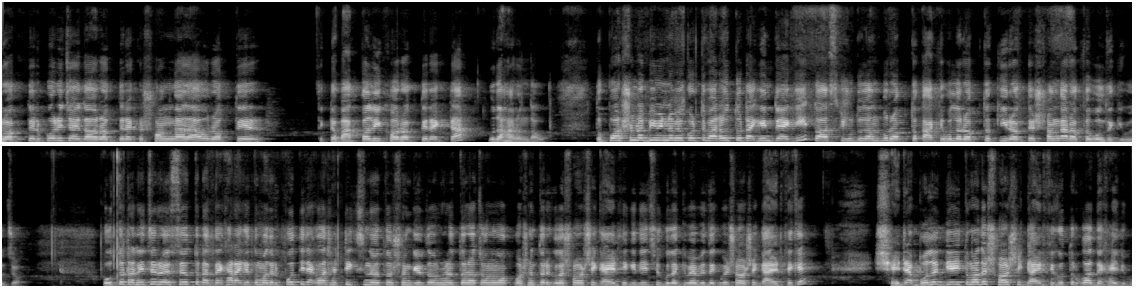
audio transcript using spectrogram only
রক্তের পরিচয় দাও, রক্তের একটা সংজ্ঞা দাও, রক্তের একটা বাক্য লিখো, রক্তের একটা উদাহরণ দাও। তো প্রশ্নটা বিভিন্নভাবে করতে পারে, উত্তরটা কিন্তু একই। তো আজকে শুধু জানব রক্ত কাকে বলে, রক্ত কি, রক্তের সংজ্ঞা, রক্ত বলতে কি বুঝো? উত্তরটা নিচে রয়েছে, উত্তরটা দেখার আগে তোমাদের প্রতিটা ক্লাসের টিক চিহ্ন উত্তর সংগীত উত্তর রচনামূলক প্রশ্ন উত্তরগুলো সরাসরি গাইড থেকে দিয়েছি ওগুলো কীভাবে দেখবে সরাসরি গাইড থেকে। সেটা বলে দিয়েই তোমাদের সরাসরি গাইড থেকে উত্তরগুলো দেখাই দিব।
